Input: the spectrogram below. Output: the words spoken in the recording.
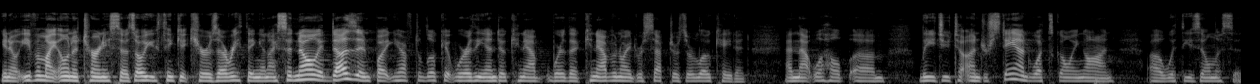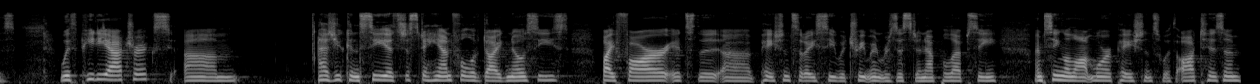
You know, even my own attorney says, "Oh, you think it cures everything?" And I said, "No, it doesn't. But you have to look at where the endocannab where the cannabinoid receptors are located, and that will help um, lead you to understand what's going on uh, with these illnesses." With pediatrics. Um, as you can see, it's just a handful of diagnoses. By far, it's the uh, patients that I see with treatment resistant epilepsy. I'm seeing a lot more patients with autism,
